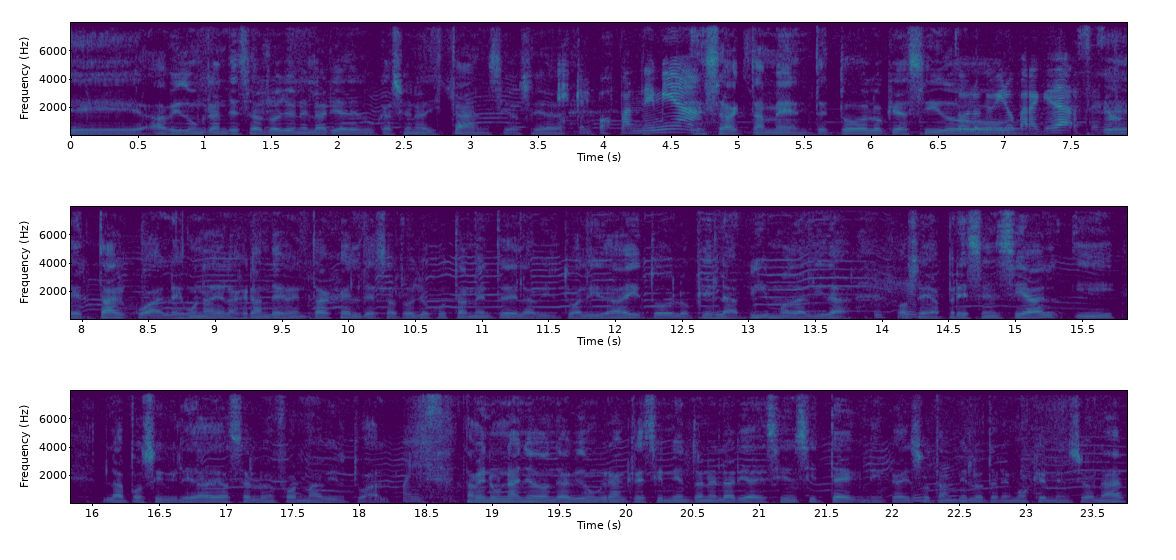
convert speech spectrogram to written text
Eh, ha habido un gran desarrollo en el área de educación a distancia, o sea, Es que el pospandemia, exactamente, todo lo que ha sido... todo lo que vino para quedarse, ¿no? Eh, tal cual, es una de las grandes ventajas el desarrollo justamente de la virtualidad y todo lo que es la bimodalidad, o sea, presencial y la posibilidad de hacerlo en forma virtual. Buenísimo. También un año donde ha habido un gran crecimiento en el área de ciencia y técnica, eso también lo tenemos que mencionar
